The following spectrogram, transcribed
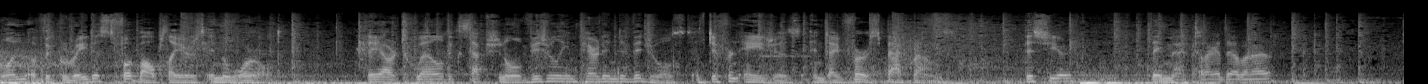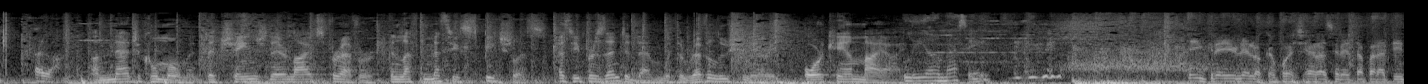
one of the greatest football players in the world. They are 12 exceptional visually impaired individuals of different ages and diverse backgrounds. This year, they met. A magical moment that changed their lives forever and left Messi speechless as he presented them with the revolutionary Orcam MyEye. Leo Messi. Increíble lo que puede llegar a ser esta para ti.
